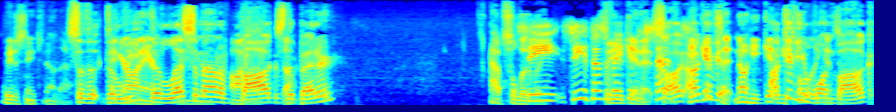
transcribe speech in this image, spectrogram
We just need to know that. So the the, you're le- on air. the less you're amount of bogs, the better. Absolutely. See, see, it doesn't So make get any it. sense. So I'll, He I'll gets give you, it. No, he get- I'll he give totally you one gets it. bog.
